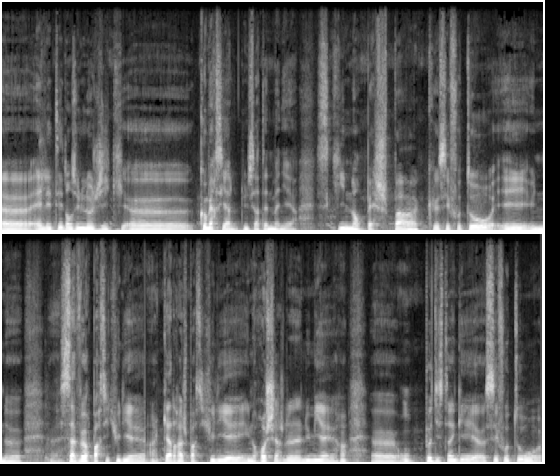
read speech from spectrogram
euh, elle était dans une logique euh, commerciale d'une certaine manière. Ce qui n'empêche pas que ces photos aient une euh, saveur particulière, un cadrage particulier, une recherche de la lumière. on peut distinguer ces photos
